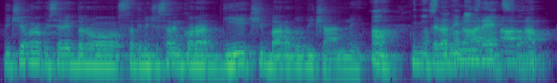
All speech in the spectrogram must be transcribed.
dicevano che sarebbero stati necessari ancora 10-12 anni Ah, per arrivare abbastanza- a,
